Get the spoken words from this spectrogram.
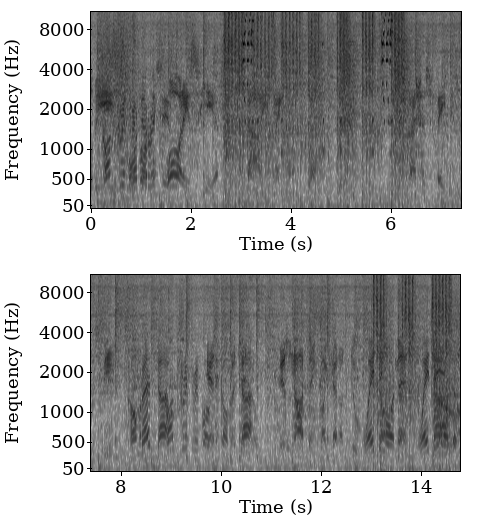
will be Conscript easy. order received. Boris here. Die. Russia's fate is with me. Comrade. Da. Conscript reporting. Yes, Comrade Da. General. There's nothing I cannot do. Waiting Don't orders. mess. Waiting orders.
